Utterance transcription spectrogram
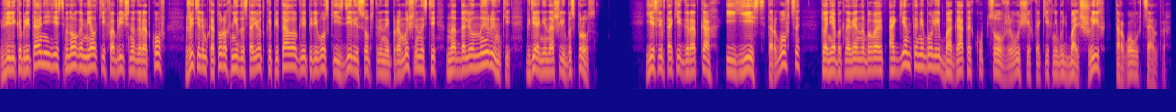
В Великобритании есть много мелких фабричных городков, жителям которых недостает капиталов для перевозки изделий собственной промышленности на отдаленные рынки, где они нашли бы спрос. Если в таких городках и есть торговцы, то они обыкновенно бывают агентами более богатых купцов, живущих в каких-нибудь больших торговых центрах.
